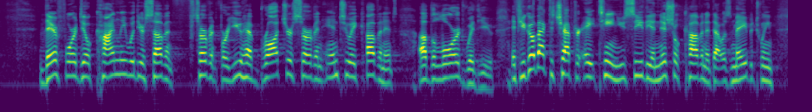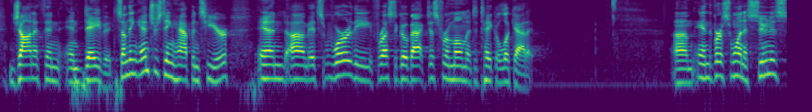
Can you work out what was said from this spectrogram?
therefore deal kindly with your servant, servant, for you have brought your servant into a covenant of the Lord with you. If you go back to chapter 18, you see the initial covenant that was made between Jonathan and David. Something interesting happens here, and um, it's worthy for us to go back just for a moment to take a look at it. Um, in verse 1, as soon as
